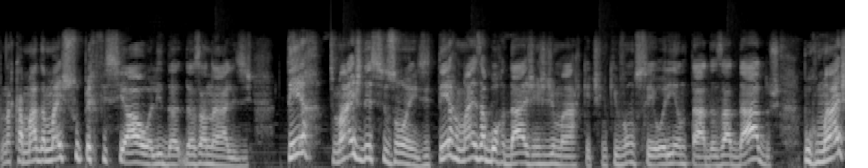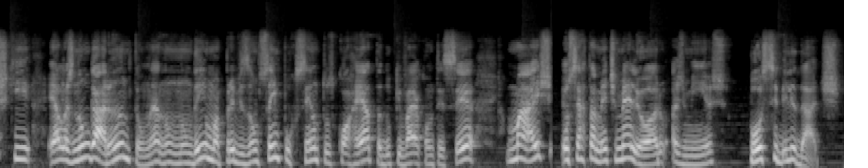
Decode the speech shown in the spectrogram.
na camada mais superficial ali da, das análises. Ter mais decisões e ter mais abordagens de marketing que vão ser orientadas a dados, por mais que elas não garantam, né, não, não deem uma previsão 100% correta do que vai acontecer, mas eu certamente melhoro as minhas possibilidades.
